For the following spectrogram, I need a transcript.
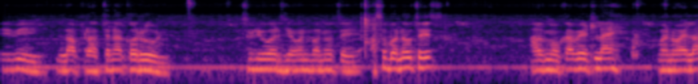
देवीला प्रार्थना करून चुलीवर जेवण बनवते. असं बनवतेच. आज मोका भेटला आहे बनवायला.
